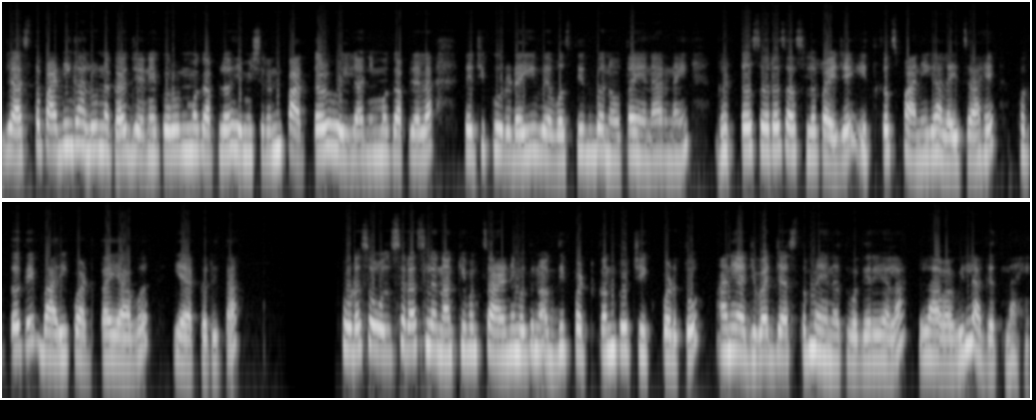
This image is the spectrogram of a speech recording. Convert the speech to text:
जास्त पाणी घालू नका जेणेकरून मग आपलं हे मिश्रण पातळ होईल आणि मग आपल्याला त्याची कुरडई व्यवस्थित बनवता येणार नाही. घट्टसरच असलं पाहिजे इतकंच पाणी घालायचं आहे. फक्त ते बारीक वाटता यावं याकरिता. थोडंसं ओलसर असलं ना की मग चाळणीमधून अगदी पटकन तो चीक पडतो आणि अजिबात जास्त मेहनत वगैरे याला लावावी लागत नाही.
